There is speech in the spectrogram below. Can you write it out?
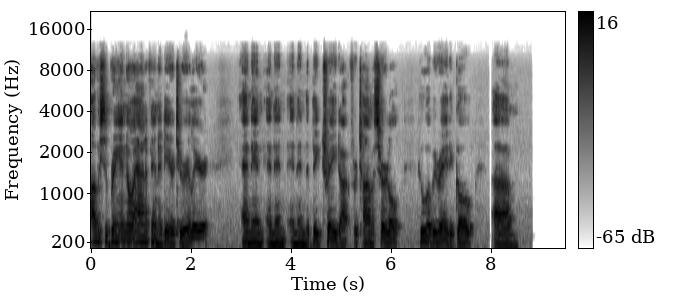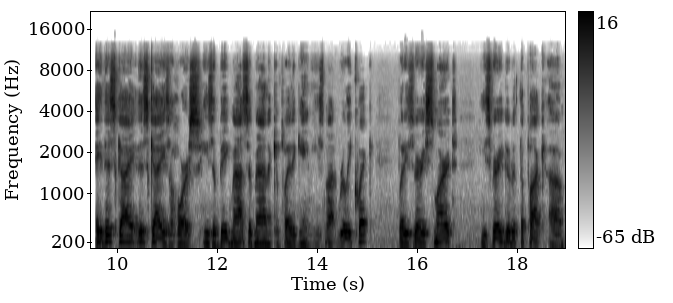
obviously, bringing Noah Hanifin a day or two earlier, and then and then and then the big trade for Tomas Hertl, who will be ready to go. Um, hey, this guy, this guy is a horse. He's a big, massive man that can play the game. He's not really quick, but he's very smart. He's very good with the puck. Um,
